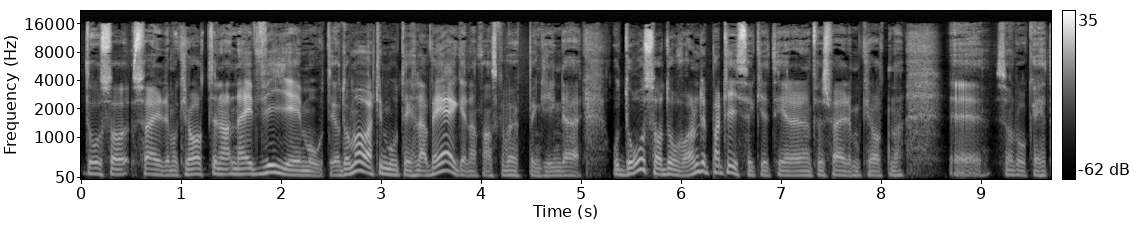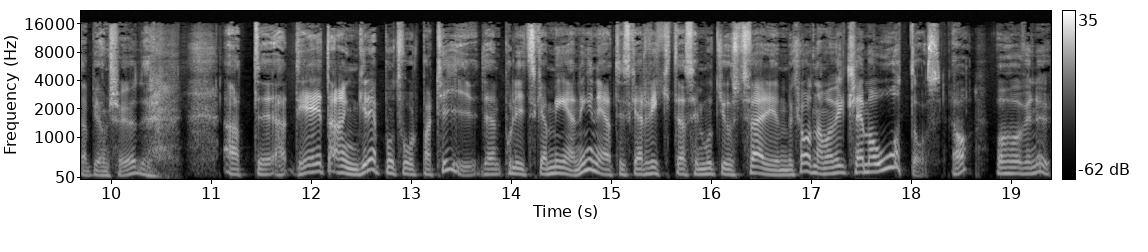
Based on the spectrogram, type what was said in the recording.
då sa Sverigedemokraterna, nej vi är emot det. Och de har varit emot det hela vägen, att man ska vara öppen kring det här. Och då sa dåvarande partisekreteraren för Sverigedemokraterna, eh, som råkar heta Björn Söder, att eh, det är ett angrepp mot vårt parti. Den politiska meningen är att det ska rikta sig mot just Sverigedemokraterna. Man vill klämma åt oss. Ja, vad hör vi nu?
